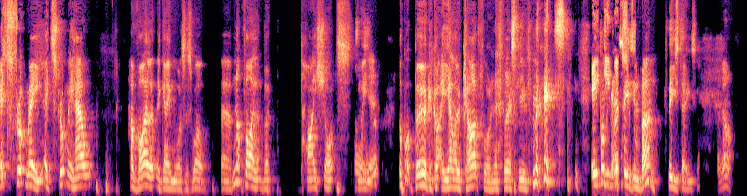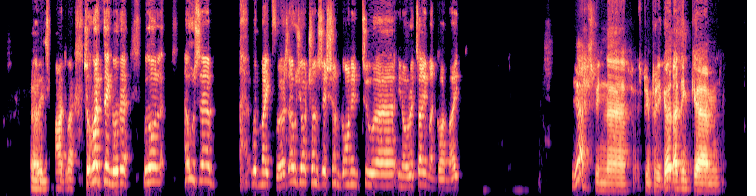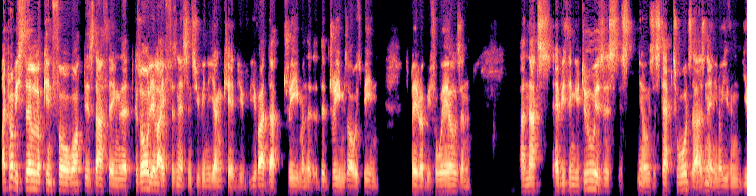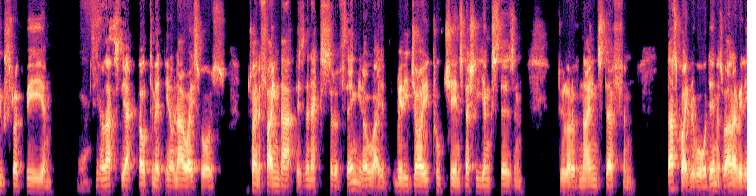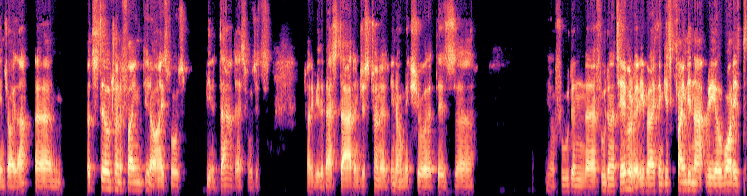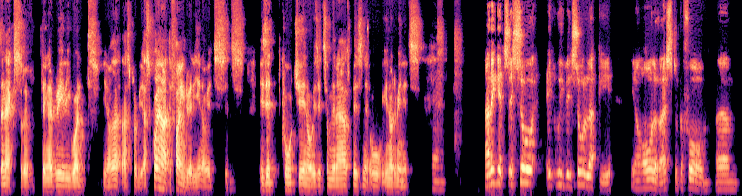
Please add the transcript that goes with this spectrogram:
It struck me. It struck me how how violent the game was as well. Um, not violent, but high shots. I Oh, mean, yeah. look, look what Burger got a yellow card for in the first few minutes. He'd probably 18 get a months. season ban these days. I know. Um, it's hard. to- So one thing with the, with all how's um, with Mike first? How's your transition gone into uh, you know retirement gone, Mike? Yeah, it's been uh, it's been pretty good. I think um, I'm probably still looking for what is that thing that because all your life, isn't it? Since you've been a young kid, you've you've had that dream, and the the dream's always been to play rugby for Wales, and and that's everything you do is is, is you know is a step towards that, isn't it? You know, even youth rugby, and Yeah. you know that's the ultimate. You know, now I suppose trying to find that is the next sort of thing. You know, I really enjoy coaching, especially youngsters, and do a lot of nine stuff, and that's quite rewarding as well. I really enjoy that. Um, but still trying to find, you know, I suppose being a dad, I suppose it's trying to be the best dad and just trying to, you know, make sure that there's, uh, you know, food and uh, food on the table really. But I think it's finding that real. What is the next sort of thing I really want? You know, that, that's probably that's quite hard to find really. You know, it's it's is it coaching or is it something else, business or you know what I mean? It's. Um, I think it's it's so it, we've been so lucky, you know, all of us to perform. Um,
